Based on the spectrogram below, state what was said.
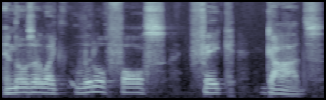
And those are like little false, fake gods.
